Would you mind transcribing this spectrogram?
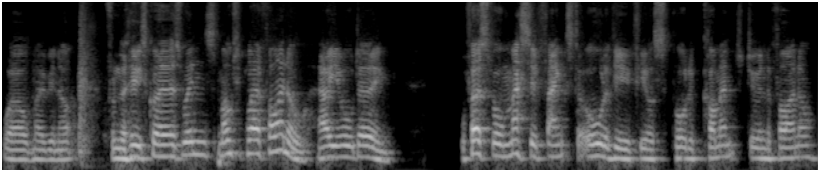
Well, maybe not. From the Who Squares Wins multiplayer final. How are you all doing? Well, first of all, massive thanks to all of you for your supportive comments during the final.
